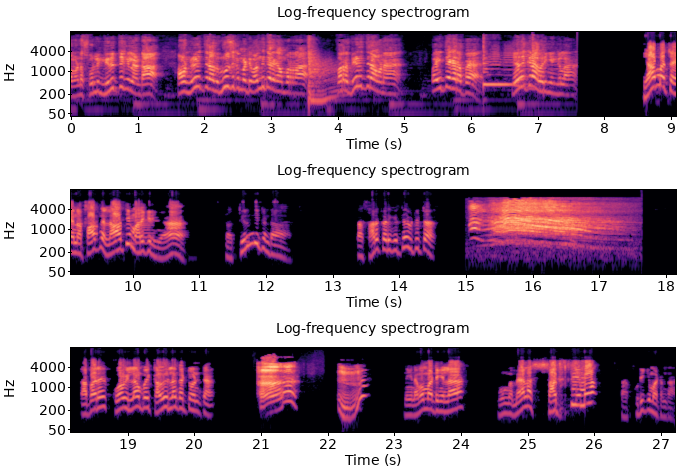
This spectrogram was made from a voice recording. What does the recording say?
அவனை சொல்லி நிறுத்துங்களேன்டா அவன் நிறுத்துற அந்த லூசுக்கு மட்டும் வந்துட்டே இருக்கான் போடுறா. வர்ற நிறுத்துற அவனை. பைத்தியக்காரப்ப. எதுக்குடா வரீங்க இங்கெல்லாம்? ஏமாச்சா என்ன பார்த்து எல்லாத்தையும் மறைக்கிறீங்க? நான் திருந்திட்டேன்டா. நான் சரக்கு அடிக்கிறதே விட்டுட்டேன். நான் பாரு கோவில்லாம் போய் கவிர்லாம் கட்டு வந்துட்டேன். நீங்க நம்ப மாட்டீங்களா உங்க மேல சத்தியமா நான் குடிக்க மாட்டேன்டா.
